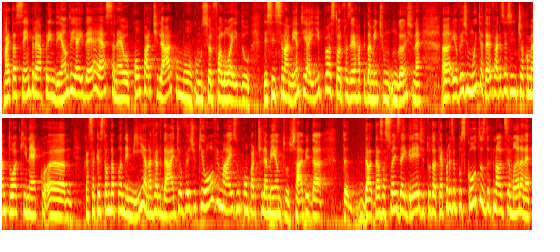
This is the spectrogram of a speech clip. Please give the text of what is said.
vai estar tá sempre aprendendo e a ideia é essa, né? O compartilhar, como, como o senhor falou aí, do, desse ensinamento. E aí, pastor, fazer rapidamente um, um gancho, né? Uh, eu vejo muito, até várias vezes a gente já comentou aqui, né? Uh, com essa questão da pandemia, na verdade, eu vejo que houve mais um compartilhamento, sabe? Da, da, das ações da igreja e tudo, até, por exemplo, os cultos do final de semana, né?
